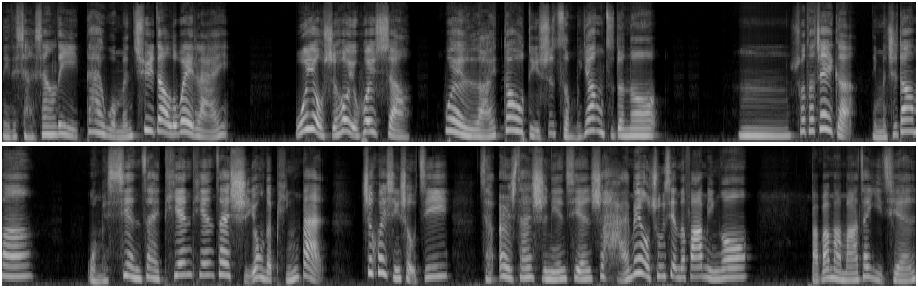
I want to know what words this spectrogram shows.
你的想象力带我们去到了未来。我有时候也会想，未来到底是怎么样子的呢？嗯，说到这个，你们知道吗？我们现在天天在使用的平板、智慧型手机，在二三十年前是还没有出现的发明哦。爸爸妈妈在以前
